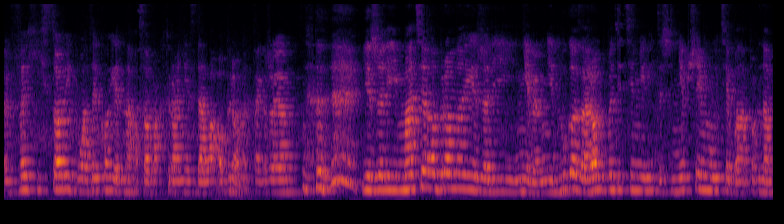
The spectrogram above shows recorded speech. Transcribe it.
w historii była tylko jedna osoba, która nie zdała obrony. Także jeżeli macie obronę, jeżeli nie wiem, niedługo za rok będziecie mieli, to się nie przejmujcie, bo na pewno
